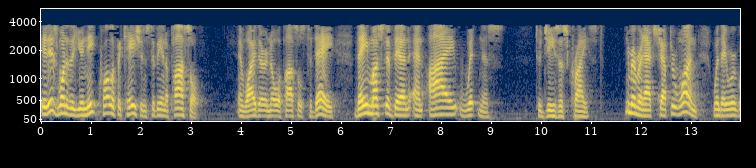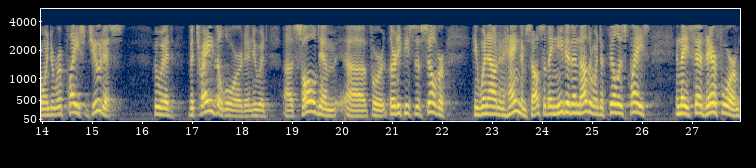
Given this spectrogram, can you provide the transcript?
it is one of the unique qualifications to be an apostle and why there are no apostles today. They must have been an eyewitness to Jesus Christ. You remember in Acts chapter 1 when they were going to replace Judas, who had betrayed the Lord and who had uh, sold him uh, for 30 pieces of silver. He went out and hanged himself, so they needed another one to fill his place. And they said, therefore,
